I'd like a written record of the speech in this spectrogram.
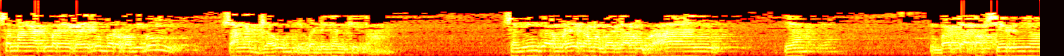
Semangat mereka itu berkobikum sangat jauh dibandingkan kita. Sehingga mereka membaca Al-Quran, ya, membaca tafsirnya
